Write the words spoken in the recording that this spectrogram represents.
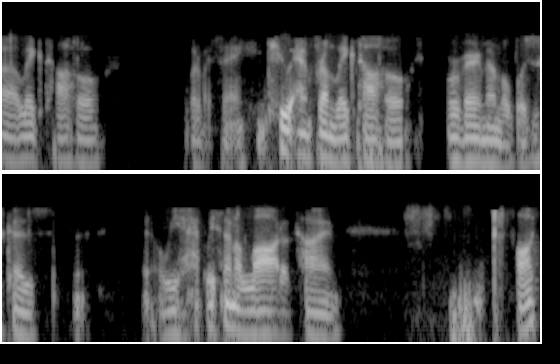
uh, Lake Tahoe. What am I saying? To and from Lake Tahoe were very memorable, just because you know we ha- we spent a lot of time talking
